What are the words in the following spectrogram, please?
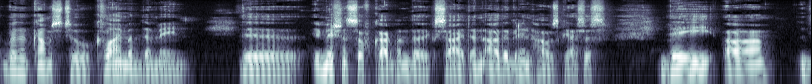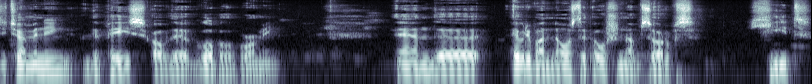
when it comes to climate domain, the emissions of carbon dioxide and other greenhouse gases, they are determining the pace of the global warming. And uh, everyone knows that ocean absorbs heat,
